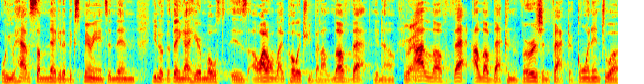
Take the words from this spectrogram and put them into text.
or you have some negative experience and then you know the thing i hear most is oh i don't like poetry but i love that you know Right. i love that i love that conversion factor going into a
